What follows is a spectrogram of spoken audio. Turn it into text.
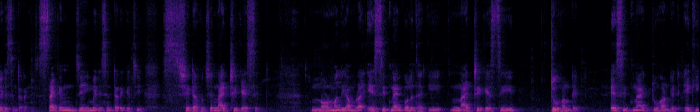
মেডিসিনটা রেখেছি সেকেন্ড যেই মেডিসিনটা রেখেছি, সেটা হচ্ছে নাইট্রিক অ্যাসিড নর্মালি আমরা অ্যাসিড নাইট বলে থাকি nitric acid two hundred acid nit two hundred একই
